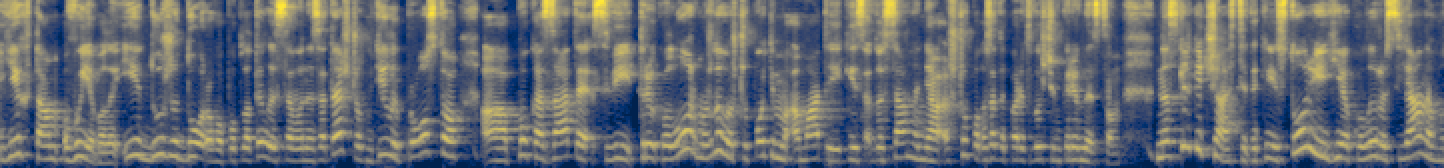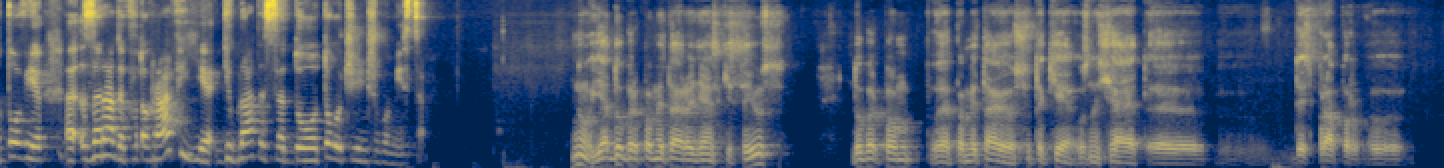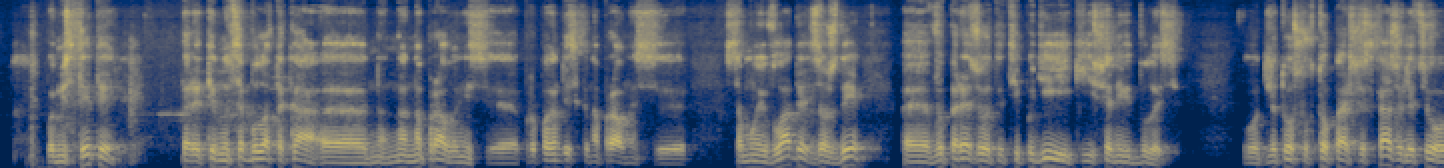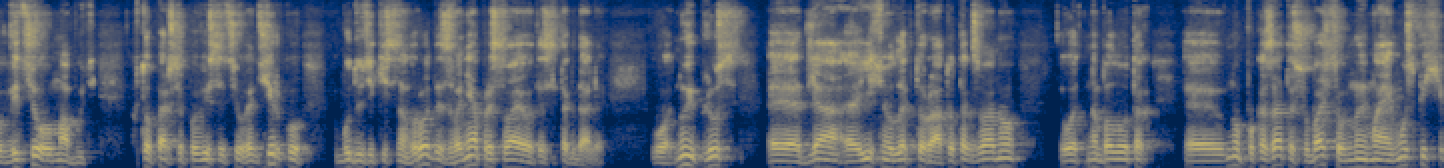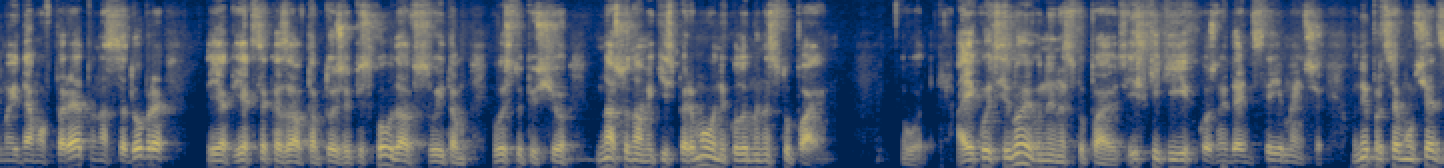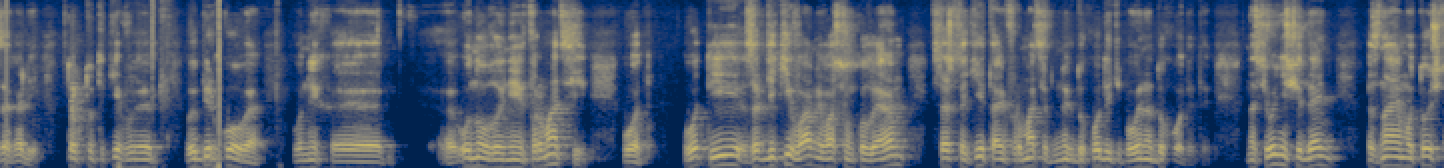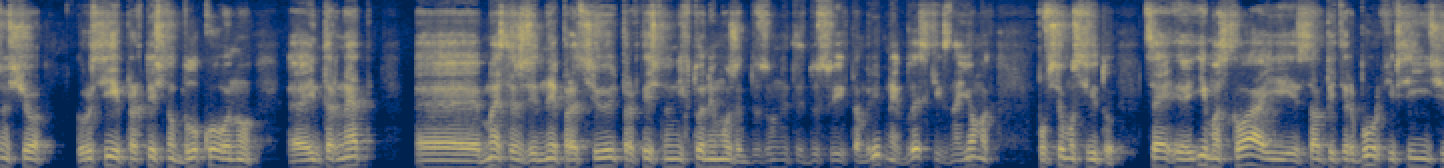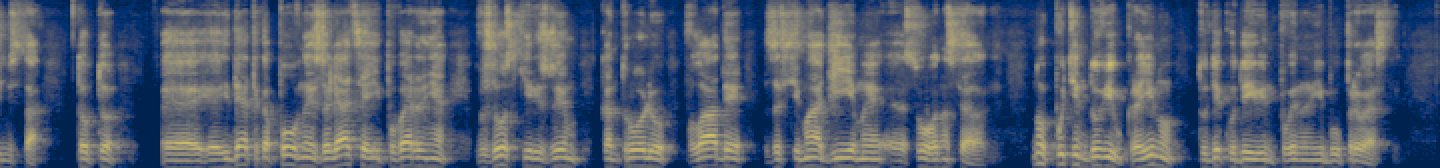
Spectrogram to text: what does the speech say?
Їх там виявили, і дуже дорого поплатилися вони за те, що хотіли просто а, показати свій триколор. Можливо, щоб потім мати якісь досягнення, що показати перед вищим керівництвом. Наскільки часті такі історії є, коли росіяни готові е, заради фотографії дібратися до того чи іншого місця? Ну, я добре пам'ятаю Радянський Союз, добре е, пам'ятаю, що таке означає е, десь прапор е, помістити. Перед тим ну, це була така е, на- на- направленість, е, пропагандистська направленість е, самої влади завжди е, випереджувати ті події, які ще не відбулися. От, для того, що хто перший скаже, для цього від цього, мабуть, хто перший повісить цю ганчірку, будуть якісь нагороди, звання присваюватись і так далі. От. Ну і плюс е, для е, їхнього лекторату, так званого, от, на болотах, е, ну, показати, що бачите, ми маємо успіхи, ми йдемо вперед, у нас все добре. Як, як це казав там той же Пісков да, в своїй там виступі, що нащо нам якісь перемовини, коли ми наступаємо. От. А якою ціною вони наступають, і скільки їх кожен день стає менше, вони про це мовчать взагалі. Тобто таке вибіркове у них е, е, оновлення інформації. От. От і завдяки вам і вашим колегам, все ж таки та інформація до них доходить і повинна доходити. На сьогоднішній день знаємо точно, що в Росії практично блоковано інтернет, е, месенджі не працюють, практично ніхто не може дозвонитися до своїх там рідних, близьких, знайомих по всьому світу. Це е, і Москва, і Санкт-Петербург, і всі інші міста. Тобто е, йде така повна ізоляція і повернення в жорсткий режим контролю влади за всіма діями е, свого населення. Ну, Путін довів країну туди, куди він повинен її був привести.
